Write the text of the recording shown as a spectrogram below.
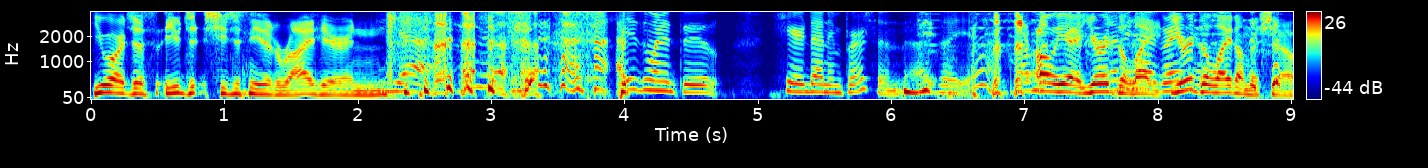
you are just you. Just, she just needed a ride here, and Yeah. I just wanted to hear that in person. I was like, yeah. oh yeah, you're a Tell me how delight. great You're a delight on the show.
